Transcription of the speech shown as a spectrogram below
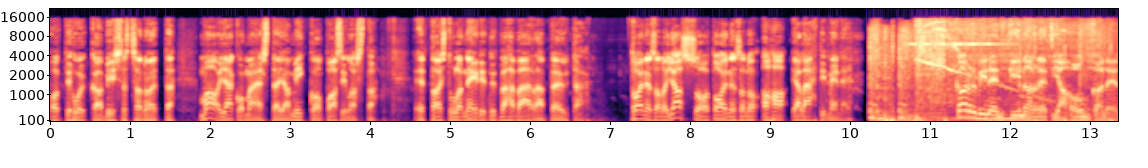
otti huikkaa bissasta, sanoi, että mä oon Jakomäestä ja Mikko on Pasilasta. Että taisi tulla neidit nyt vähän väärään pöytään. Toinen sanoi jassoo, toinen sanoi aha ja lähti menee. Karvinen, Kinaret ja Honkanen.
